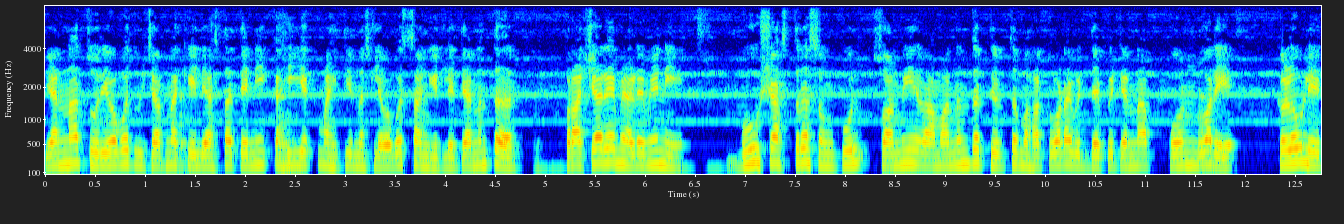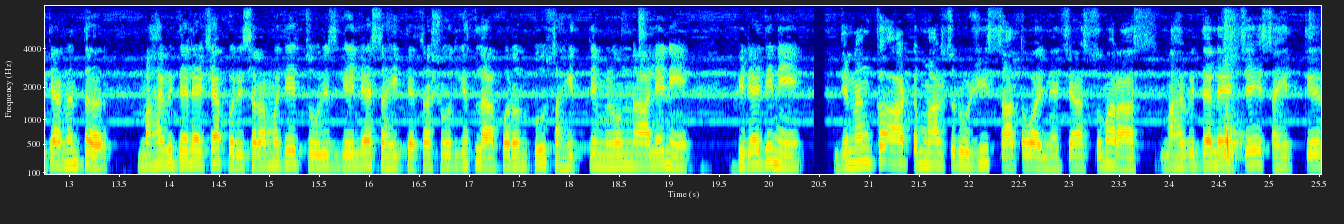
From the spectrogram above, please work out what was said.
यांना चोरीबाबत विचारणा केली असता त्यांनी काही एक माहिती नसल्याबाबत सांगितले. त्यानंतर प्राचार्य मॅडम यांनी भूशास्त्र संकुल स्वामी रामानंद तीर्थ मराठवाडा विद्यापीठ यांना फोनद्वारे कळवले. त्यानंतर महाविद्यालयाच्या परिसरामध्ये चोरीस गेलेल्या साहित्याचा शोध घेतला परंतु साहित्य मिळून न आल्याने फिर्यादीने दिनांक आठ मार्च रोजी सात वाजण्याच्या सुमारास महाविद्यालयाचे साहित्य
